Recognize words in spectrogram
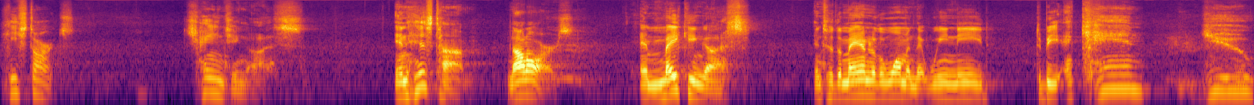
He starts changing us in His time, not ours, and making us into the man or the woman that we need to be. And can you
